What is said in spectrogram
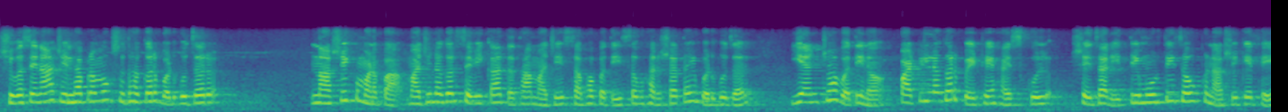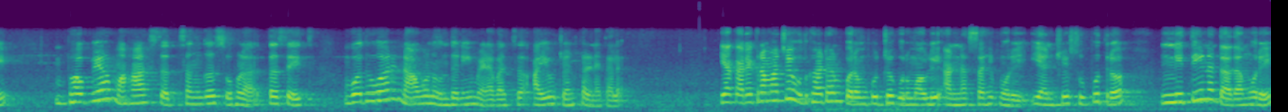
शिवसेना जिल्हाप्रमुख सुधाकर बडगुजर नाशिक मणपा माजी नगरसेविका तथा माजी सभापती सौ हर्षाताई बडगुजर यांच्या वतीनं पाटीलनगर पेठे हायस्कूल शेजारी त्रिमूर्ती चौक नाशिक येथे भव्य महासत्संग सोहळा तसेच वधूवर नावनोंदणी मेळाव्याचं आयोजन करण्यात आलं. या कार्यक्रमाचे उद्घाटन परमपूज्य गुरुमावली अण्णासाहेब मोरे यांचे सुपुत्र नितीन दादा मोरे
